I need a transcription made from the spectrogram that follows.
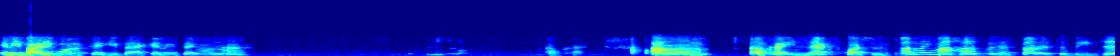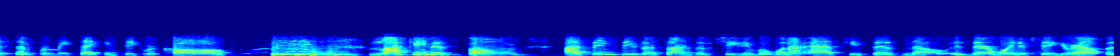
anybody want to piggyback anything on that? Okay. Um. Okay. Next question. Suddenly, my husband has started to be distant from me, taking secret calls, locking his phone. I think these are signs of cheating, but when I ask, he says no. Is there a way to figure out the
